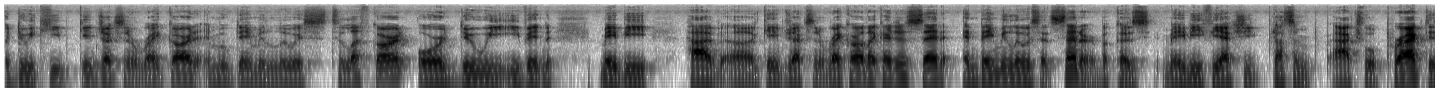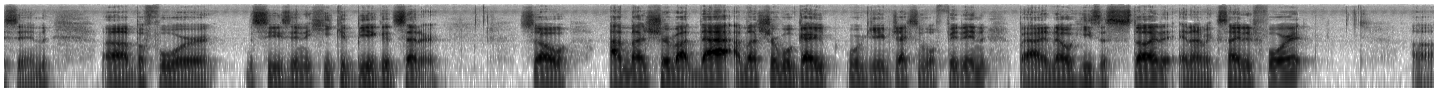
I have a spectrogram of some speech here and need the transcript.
Or do we keep Gabe Jackson at right guard and move Damien Lewis to left guard, or do we even maybe have uh, Gabe Jackson at right guard, like I just said, and Damien Lewis at center? Because maybe if he actually got some actual practice in uh, before the season, he could be a good center. So I'm not sure about that. I'm not sure where Gabe, Jackson will fit in, but I know he's a stud, and I'm excited for it. Uh,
